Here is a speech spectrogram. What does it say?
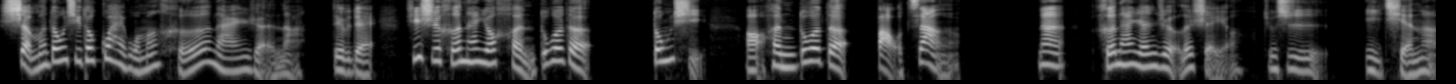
什么东西都怪我们河南人呐，对不对？其实河南有很多的东西哦，很多的宝藏。那河南人惹了谁啊？就是以前呢，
